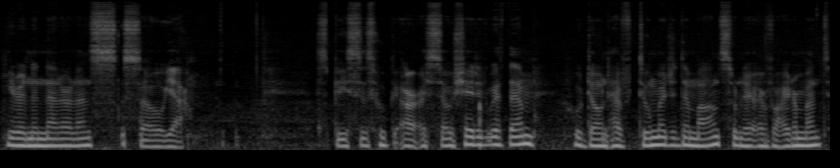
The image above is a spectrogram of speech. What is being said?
here in the Netherlands. So yeah, species who are associated with them, who don't have too much demands from their environment,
